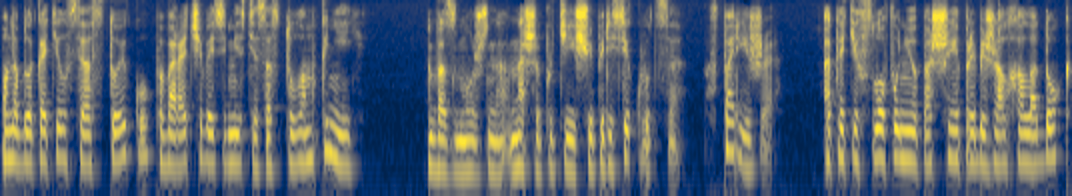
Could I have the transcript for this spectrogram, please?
Он облокотился о стойку, поворачиваясь вместе со стулом к ней. Возможно, наши пути еще пересекутся в Париже. От этих слов у нее по шее пробежал холодок,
